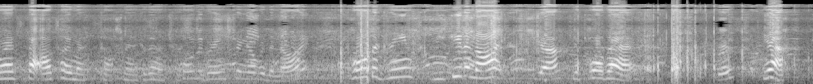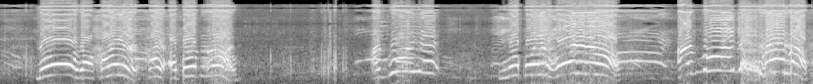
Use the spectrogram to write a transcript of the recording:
Where uh, it's stop, I'll tell you my stop, man, because I don't trust Pull the green string over the knot. Pull the green, you see the knot? Yeah. You pull that. This? Yeah. No, the higher, higher, above the knot. I'm pulling it. You're not pulling it hard enough. I'm pulling it hard enough.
